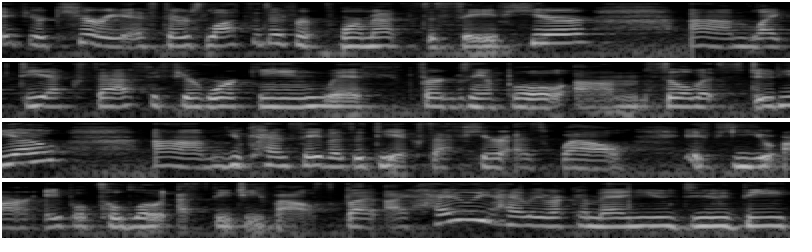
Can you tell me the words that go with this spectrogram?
if you're curious, there's lots of different formats to save here, um, like DXF if you're working with, for example, um, Silhouette Studio. Um, you can save as a DXF here as well if you aren't able to load SVG files. But I highly, highly recommend you do the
